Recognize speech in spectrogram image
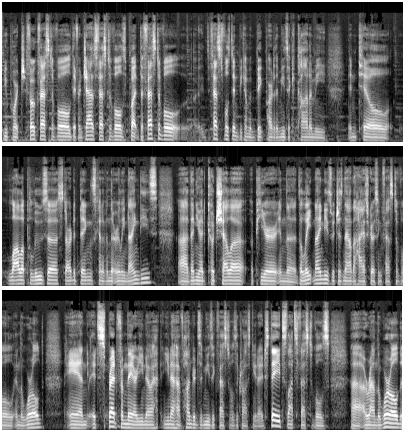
Newport Folk Festival, different jazz festivals, but the festival festivals didn't become a big part of the music economy until Lollapalooza started things kind of in the early 90s. Uh, then you had Coachella appear in the, the late 90s, which is now the highest grossing festival in the world. And it spread from there. You know, you now have hundreds of music festivals across the United States, lots of festivals uh, around the world.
